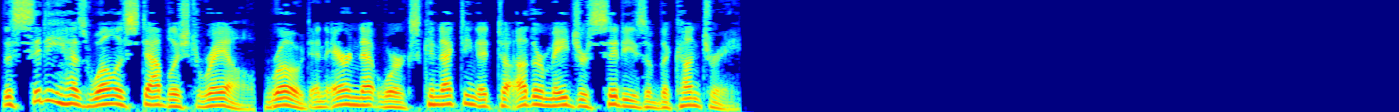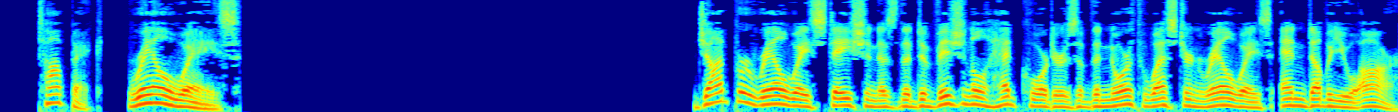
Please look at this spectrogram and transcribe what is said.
The city has well-established rail, road and air networks connecting it to other major cities of the country. Railways Jodhpur Railway Station is the divisional headquarters of the North Western Railways NWR.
